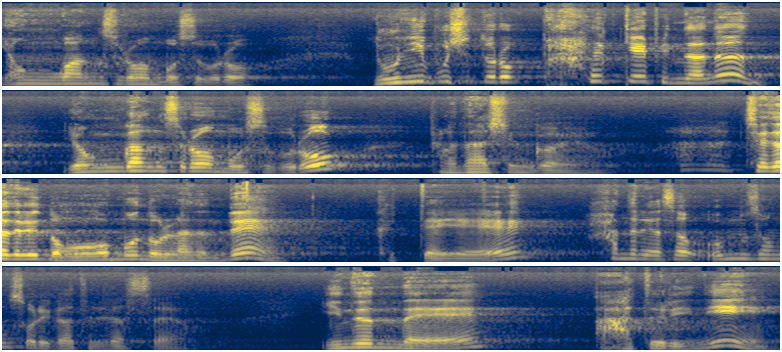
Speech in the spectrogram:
영광스러운 모습으로 눈이 부시도록 밝게 빛나는 영광스러운 모습으로 변하신 거예요. 제자들이 너무 놀랐는데 그때에 하늘에서 음성 소리가 들렸어요. 이는 내 아들이니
